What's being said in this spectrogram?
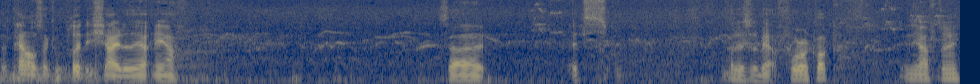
the panels are completely shaded out now. So it's, what is it, about 4 o'clock in the afternoon.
